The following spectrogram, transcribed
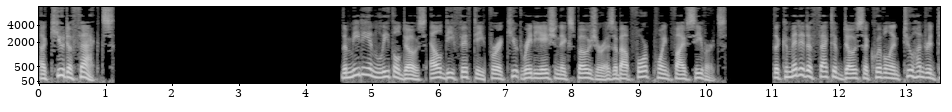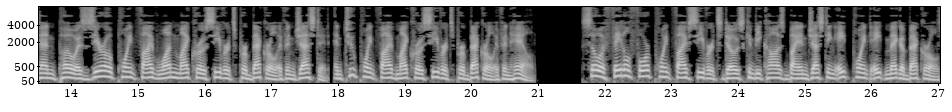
Acute effects The median lethal dose LD50 for acute radiation exposure is about 4.5 sieverts. The committed effective dose equivalent 210 Po is 0.51 microsieverts per becquerel if ingested, and 2.5 microsieverts per becquerel if inhaled. So a fatal 4.5 sieverts dose can be caused by ingesting 8.8 megabecquerels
